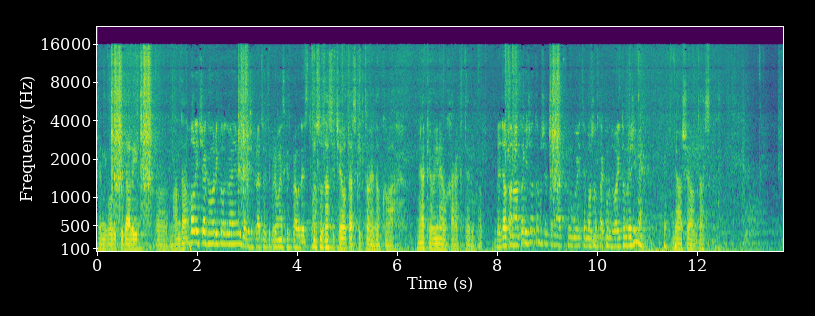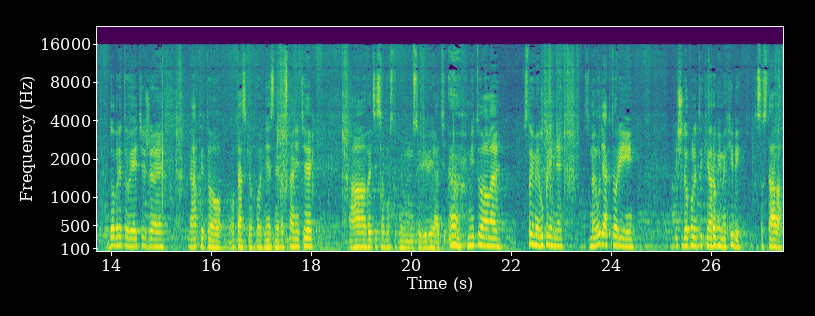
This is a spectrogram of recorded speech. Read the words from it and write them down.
Že mi voliči dali mandát? Voliči, ako hovorí kolegovia, nevedeli, že pracujete pre vojenské spravodajstvo. To sú zase tie otázky, ktoré dokola. Nejakého iného charakteru. Vedel pán Matovič o tom, že teda fungujete možno v takom dvojitom režime? Ďalšia otázka. Dobre to viete, že na tieto otázky odpoveď dnes nedostanete a veci sa postupne musí vyvíjať. My tu ale stojíme úprimne. Sme ľudia, ktorí prišli do politiky a robíme chyby. To sa stáva.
